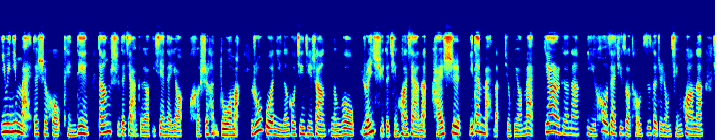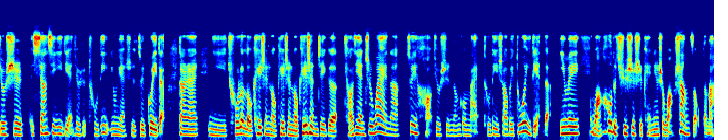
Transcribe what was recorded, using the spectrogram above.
因为你买的时候，肯定当时的价格要比现在要合适很多嘛。如果你能够经济上能够允许的情况下呢，还是一旦买了就不要卖。第二个呢，以后再去做投资的这种情况呢，就是相信一点，就是土地永远是最贵的。当然，你除了 location location location 这个条件之外呢，最好就是能够买土地稍微多一点的，因为往后的趋势是肯定是往上走的嘛，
